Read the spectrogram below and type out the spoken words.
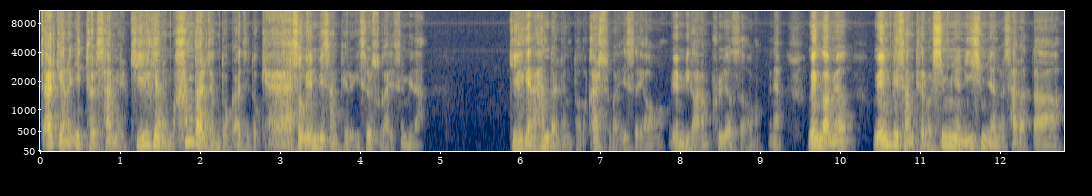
짧게는 이틀, 3일, 길게는 뭐 한 달 정도까지도 계속 왼비 상태로 있을 수가 있습니다. 길게는 한 달 정도도 갈 수가 있어요. 왼비가 안 풀려서. 그냥, 왠가 하면 왼비 상태로 10년, 20년을 살았다.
